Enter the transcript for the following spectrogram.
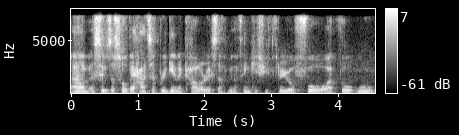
Um, as soon as I saw they had to bring in a colorist with I think issue three or four, I thought, oh,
